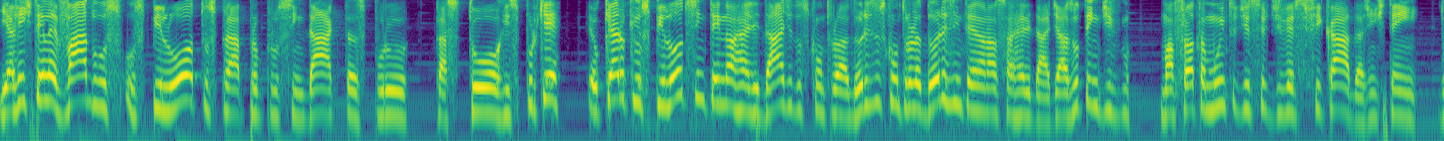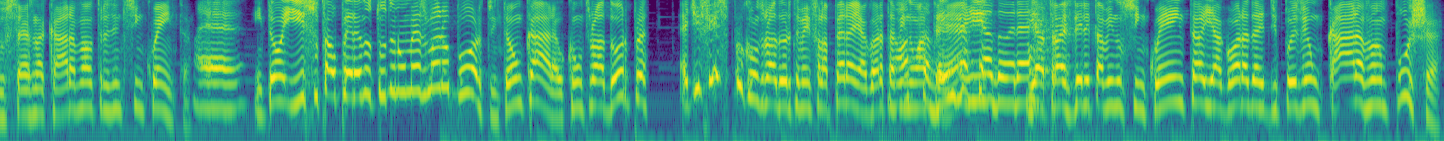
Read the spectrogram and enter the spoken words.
E a gente tem levado os, os pilotos para os Sindactas, para as torres, porque eu quero que os pilotos entendam a realidade dos controladores e os controladores entendam a nossa realidade. A Azul tem uma frota muito diversificada. A gente tem do Cessna Caravan ao 350. É. Então, isso está operando tudo no mesmo aeroporto. Então, cara, o controlador. Pra... É difícil para o controlador também falar: peraí, agora tá vindo uma TR. É. E atrás dele tá vindo 50, e agora depois vem um Caravan. Puxa.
